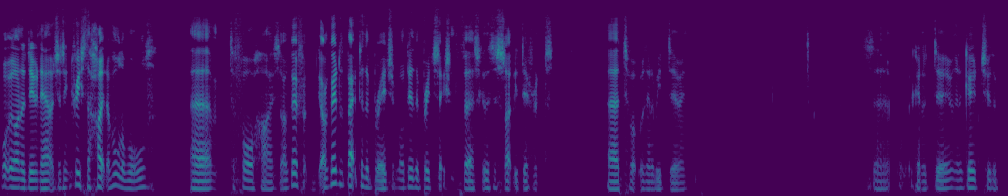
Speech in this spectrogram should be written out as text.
what we want to do now is just increase the height of all the walls um, to four high. So I'll go for I'll go to, back to the bridge and we'll do the bridge section first because this is slightly different uh, to what we're going to be doing. So what we're going to do, we're going to go to the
